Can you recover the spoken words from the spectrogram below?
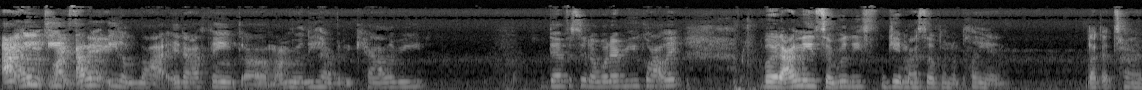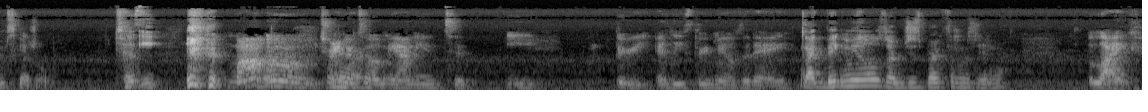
I, I eat don't eat. I don't eat a lot, and I think um, I'm really having a calorie deficit or whatever you call it. But I need to really get myself on a plan, like a time schedule, to eat. My um trainer More. told me I need to eat three at least three meals a day, like big meals or just breakfast or dinner. like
